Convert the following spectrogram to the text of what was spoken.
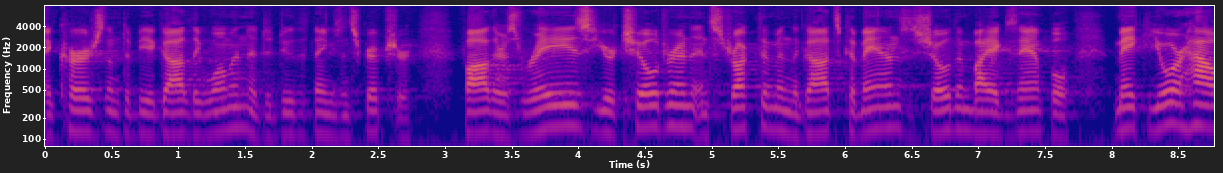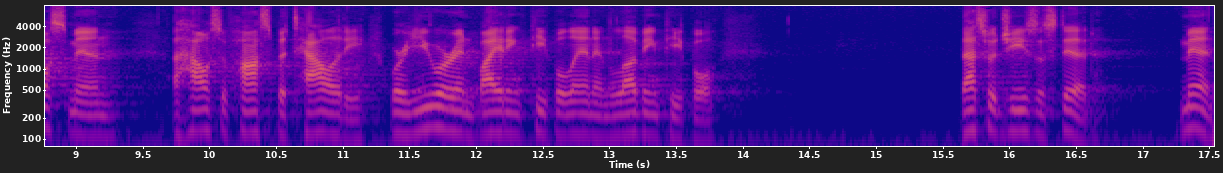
Encourage them to be a godly woman and to do the things in Scripture. Fathers, raise your children, instruct them in the God's commands, show them by example. Make your house, men, a house of hospitality where you are inviting people in and loving people. That's what Jesus did. Men,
